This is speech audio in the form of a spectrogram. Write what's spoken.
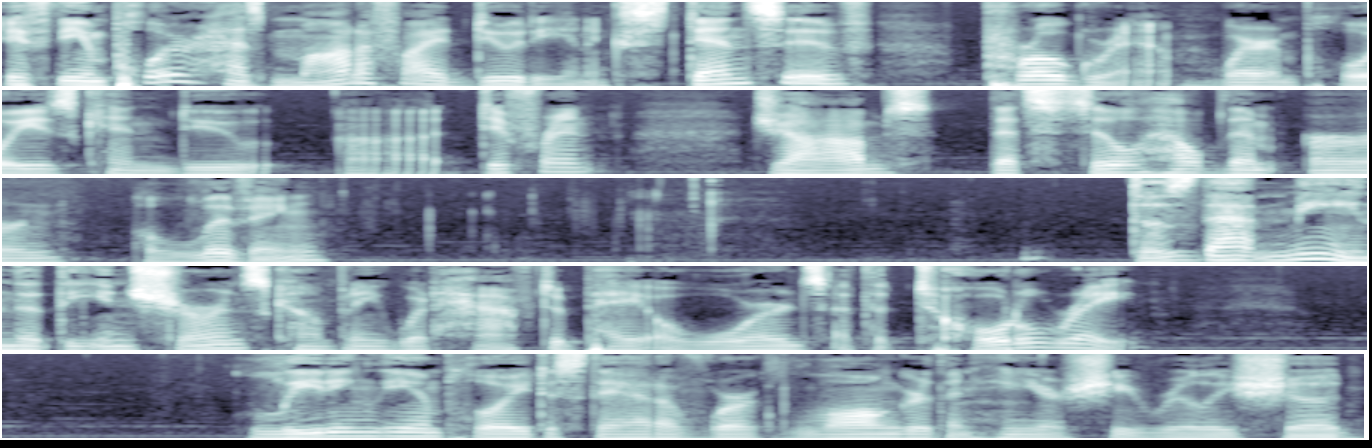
If the employer has modified duty, an extensive program where employees can do uh, different jobs that still help them earn a living, does that mean that the insurance company would have to pay awards at the total rate, leading the employee to stay out of work longer than he or she really should?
